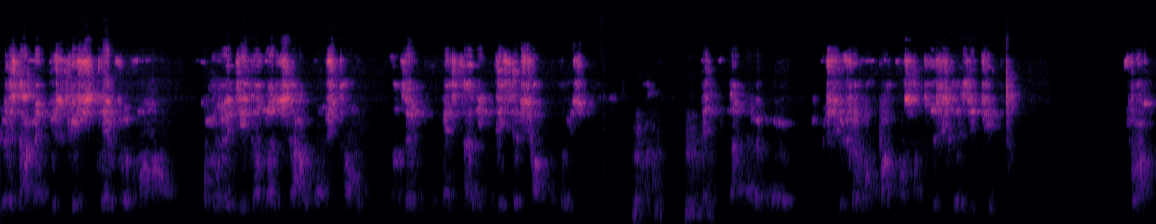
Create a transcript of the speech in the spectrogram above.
les années, puisque j'étais vraiment, comme on le dit dans notre jargon, j'étais dans un installé une déception amoureuse. Voilà. Maintenant, euh, je ne me suis vraiment pas concentré sur les études. Tu vois.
